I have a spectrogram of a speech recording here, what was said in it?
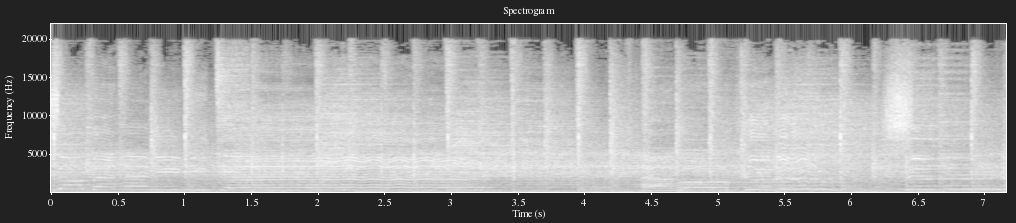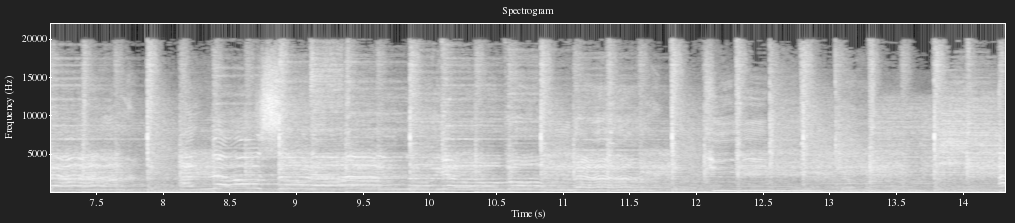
あばいくすんだあの空のような君と歩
